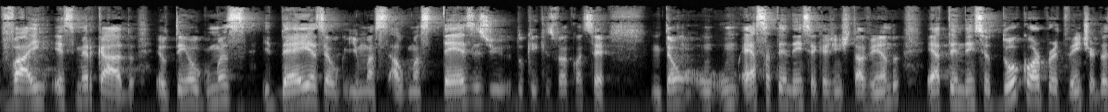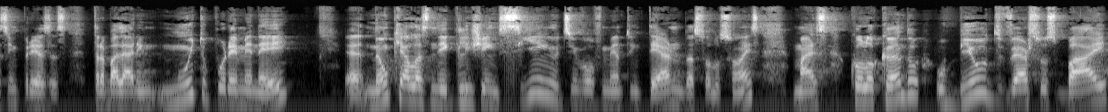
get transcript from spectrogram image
vai esse mercado. Eu tenho algumas ideias e umas, algumas teses de, do que, que isso vai acontecer. Então, um, essa tendência que a gente está vendo é a tendência do corporate venture, das empresas trabalharem muito por M&A, é, não que elas negligenciem o desenvolvimento interno das soluções, mas colocando o build versus buy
